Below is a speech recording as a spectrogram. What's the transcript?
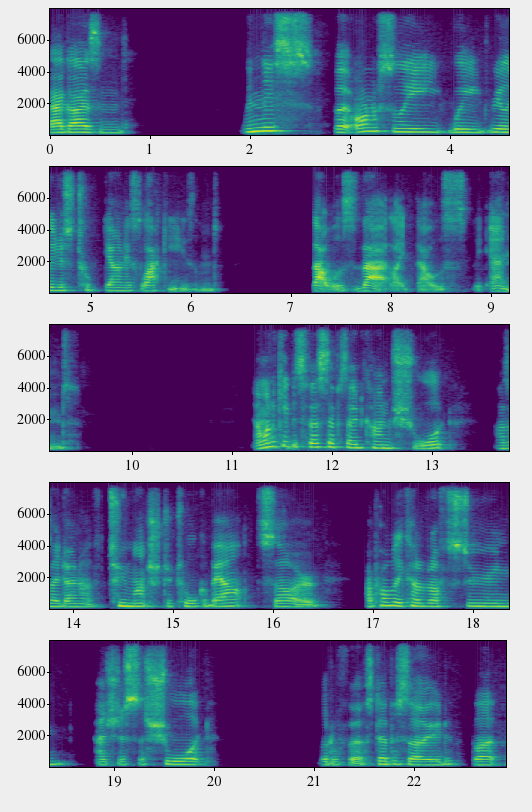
bad guys and win this. But honestly, we really just took down his lackeys and that was that. Like, that was the end. I want to keep this first episode kind of short as I don't have too much to talk about. So I'll probably cut it off soon as just a short little first episode. But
